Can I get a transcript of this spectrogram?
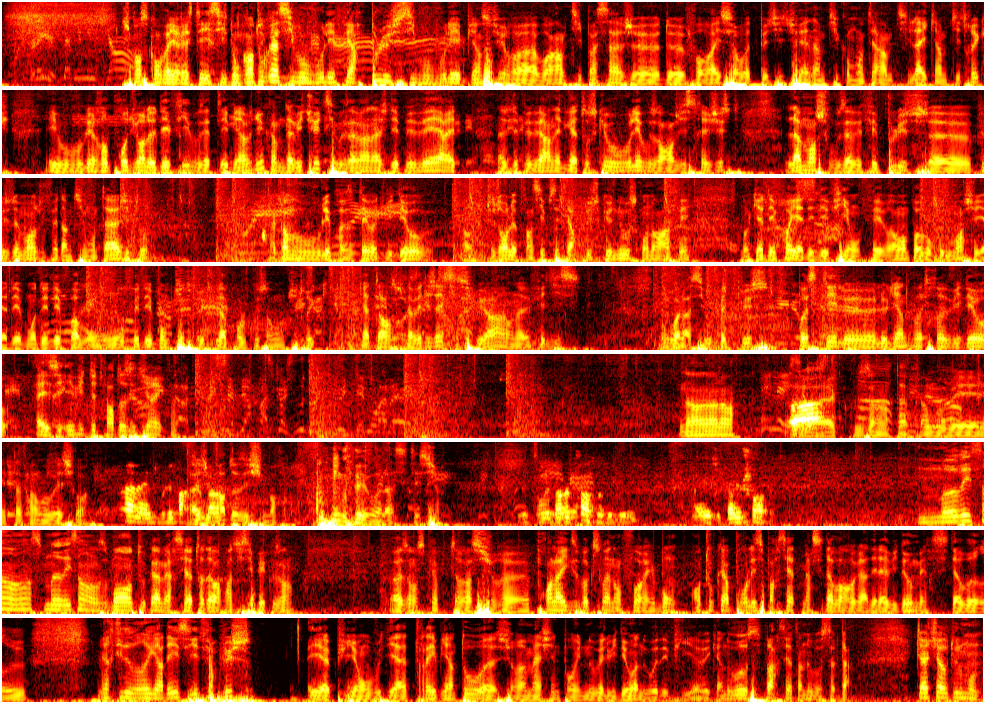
Je pense qu'on va y rester ici. Donc en tout cas, si vous voulez faire plus, si vous voulez bien sûr euh, avoir un petit passage euh, de forail sur votre petite chaîne, un petit commentaire, un petit like, un petit truc, et vous voulez reproduire le défi, vous êtes les bienvenus comme d'habitude. Si vous avez un HDPVR, et, un HDPVR, Nelga, tout ce que vous voulez, vous enregistrez juste la manche vous avez fait plus, euh, plus de manches, vous faites un petit montage et tout. Ah, Comme vous voulez présenter votre vidéo, toujours le principe c'est de faire plus que nous ce qu'on aura fait. Donc il y a des fois il y a des défis on fait vraiment pas beaucoup de manches et il y a des, fois bon, on fait des bons petits trucs. Là pour le coup c'est un bon petit truc. 14, je l'avais déjà ici celui-là, on avait fait 10. Donc voilà, si vous faites plus, postez le, lien de votre vidéo. Évite de te faire doser direct. hein. Non non non. Ah. Ouais cousin, t'as fait un mauvais. T'as fait un mauvais choix. Ah, mais je voulais partir Ah je vais dans faire doser, je suis mort. Mais voilà, c'était sûr. Vais tourner dans l'autre sens au début. Mais j'ai pas eu le choix en fait. Mauvais sens, mauvais sens. Bon, en tout cas, merci à toi d'avoir participé, cousin. Vas-y, on se captera sur. euh, Prends la Xbox One, enfoiré. Bon, en tout cas, pour les Spartiates, merci d'avoir regardé la vidéo. Merci d'avoir. euh, Merci d'avoir regardé. Essayez de faire plus. Et puis, on vous dit à très bientôt euh, sur ma chaîne pour une nouvelle vidéo, un nouveau défi avec un nouveau Spartiate, un nouveau soldat. Ciao, ciao tout le monde.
